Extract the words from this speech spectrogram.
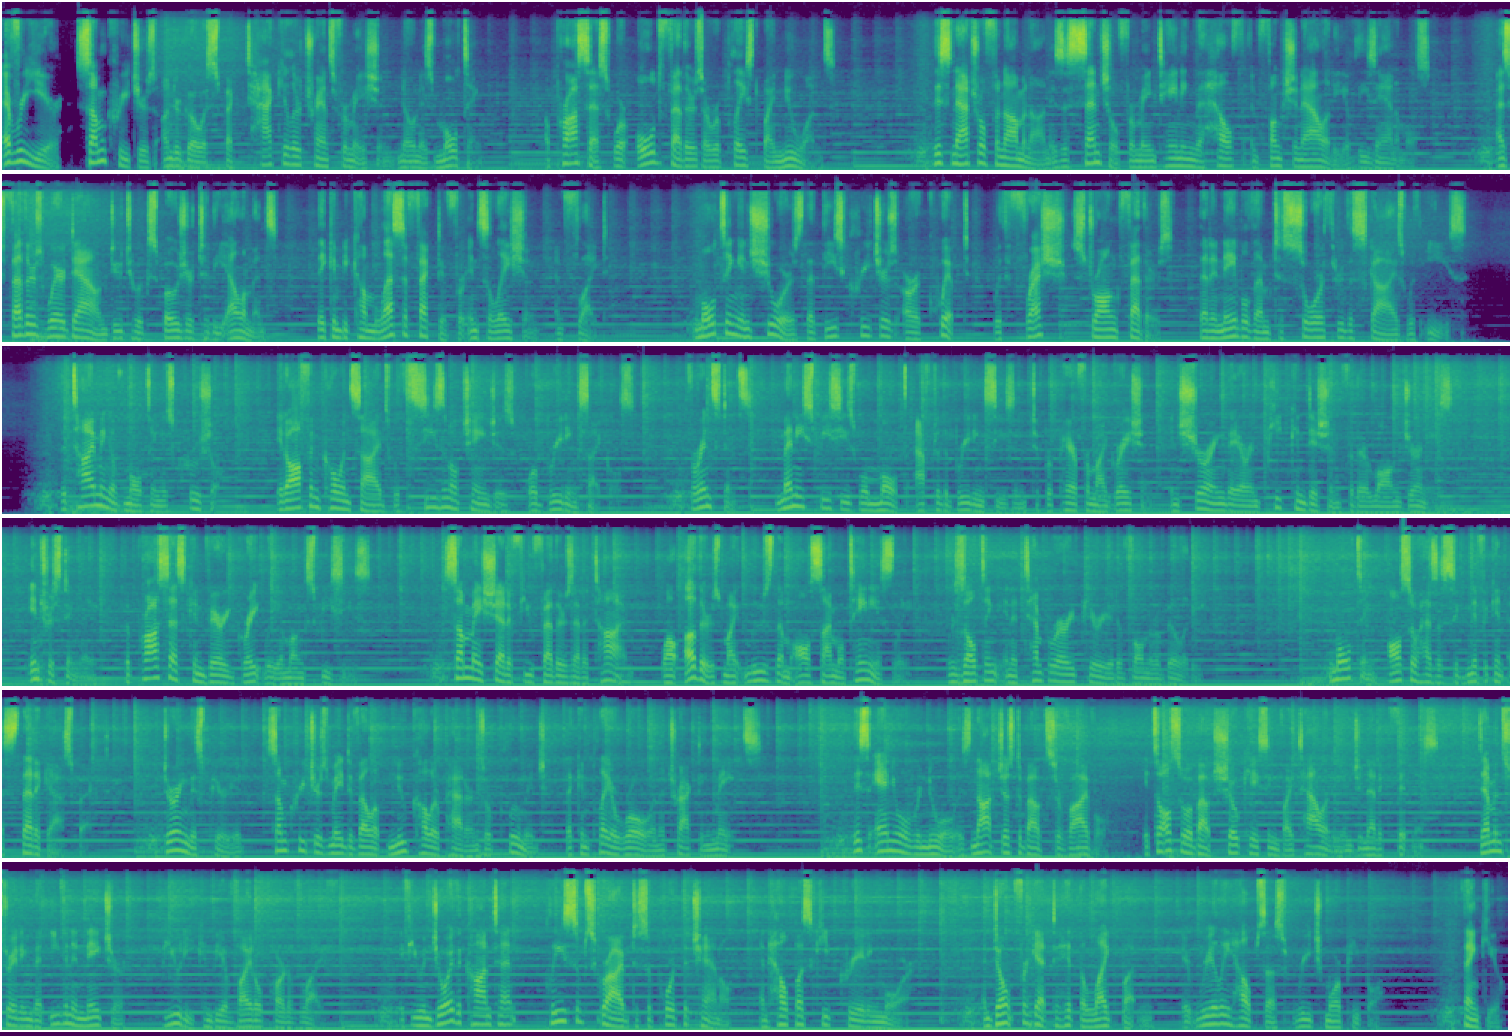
Every year, some creatures undergo a spectacular transformation known as molting, a process where old feathers are replaced by new ones. This natural phenomenon is essential for maintaining the health and functionality of these animals. As feathers wear down due to exposure to the elements, they can become less effective for insulation and flight. Molting ensures that these creatures are equipped with fresh, strong feathers that enable them to soar through the skies with ease. The timing of molting is crucial. It often coincides with seasonal changes or breeding cycles. For instance, many species will molt after the breeding season to prepare for migration, ensuring they are in peak condition for their long journeys. Interestingly, the process can vary greatly among species. Some may shed a few feathers at a time, while others might lose them all simultaneously, resulting in a temporary period of vulnerability. Molting also has a significant aesthetic aspect. During this period, some creatures may develop new color patterns or plumage that can play a role in attracting mates. This annual renewal is not just about survival, it's also about showcasing vitality and genetic fitness, demonstrating that even in nature, beauty can be a vital part of life. If you enjoy the content, please subscribe to support the channel and help us keep creating more. And don't forget to hit the like button it really helps us reach more people. Thank you.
